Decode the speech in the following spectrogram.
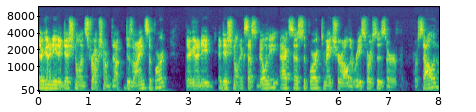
They're going to need additional instructional de design support. They're going to need additional accessibility access support to make sure all the resources are, are solid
